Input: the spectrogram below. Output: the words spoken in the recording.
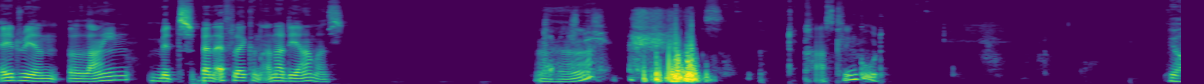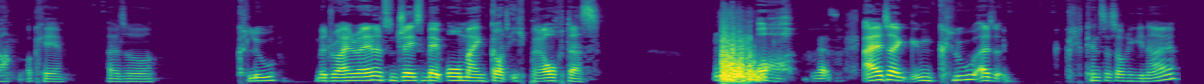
Adrian Lyne mit Ben Affleck und Anna de Armas. Nein. Aha. Der Cast klingt gut. Ja, okay. Also Clue mit Ryan Reynolds und Jason Babe. Oh mein Gott, ich brauch das. Oh, Was? Alter, ein Clue, also kennst du das Original?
